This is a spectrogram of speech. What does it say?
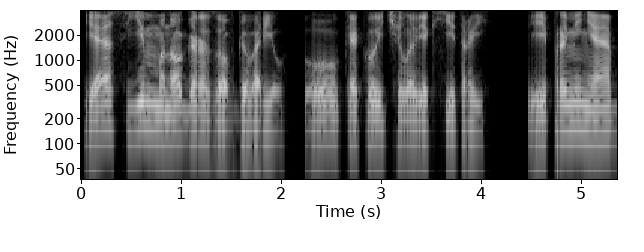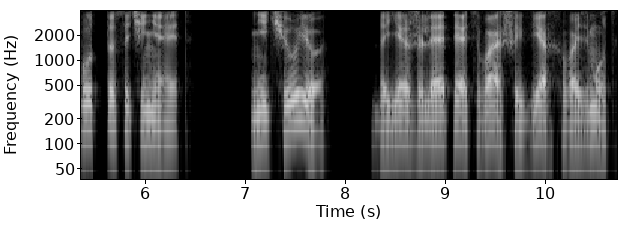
Я с ним много разов говорил. У, какой человек хитрый. И про меня будто сочиняет. Не чую? Да ежели опять ваши верх возьмут,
